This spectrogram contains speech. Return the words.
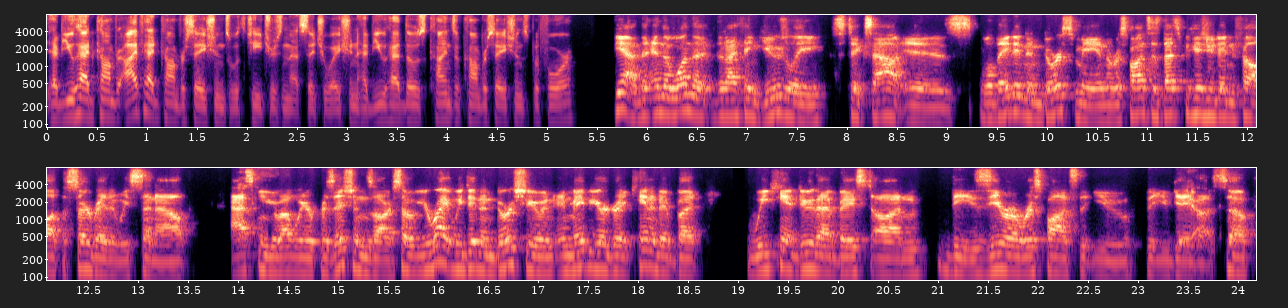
have you had, conver- I've had conversations with teachers in that situation. Have you had those kinds of conversations before? Yeah, and the one that, that I think usually sticks out is, well, they didn't endorse me. And the response is, that's because you didn't fill out the survey that we sent out asking you about what your positions are. So you're right, we did endorse you and, and maybe you're a great candidate, but we can't do that based on the zero response that you that you gave Yeah. us. So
